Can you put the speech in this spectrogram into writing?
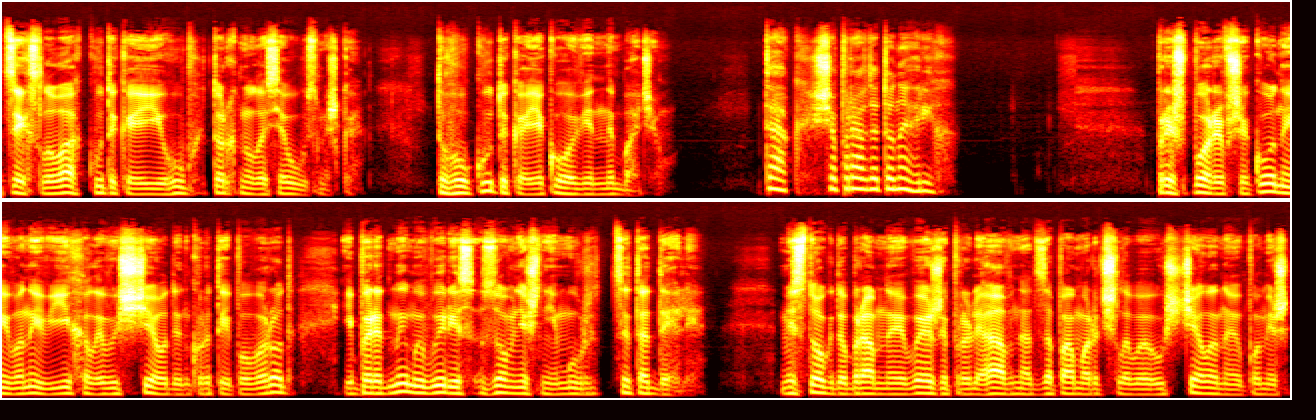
цих словах кутика її губ торкнулася усмішка, того кутика, якого він не бачив. Так, щоправда, то не гріх. Пришпоривши коней, вони в'їхали в ще один крутий поворот, і перед ними виріс зовнішній мур цитаделі. Місток до брамної вежі пролягав над запаморочливою ущелиною поміж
